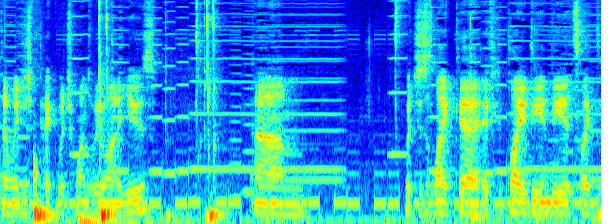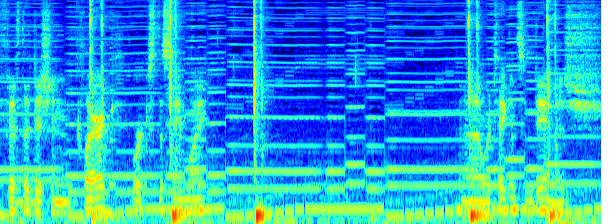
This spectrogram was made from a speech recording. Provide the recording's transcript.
then we just pick which ones we want to use. Um, which is like, uh, if you play D&D, it's like the 5th edition Cleric, works the same way. Uh, we're taking some damage.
